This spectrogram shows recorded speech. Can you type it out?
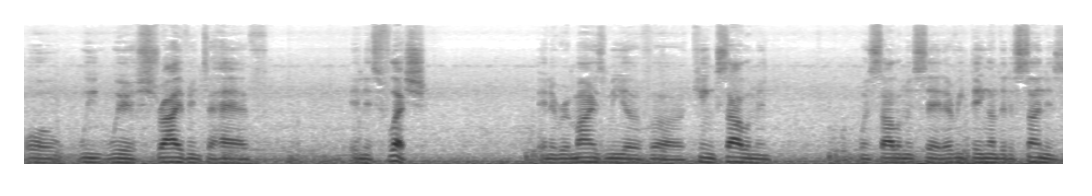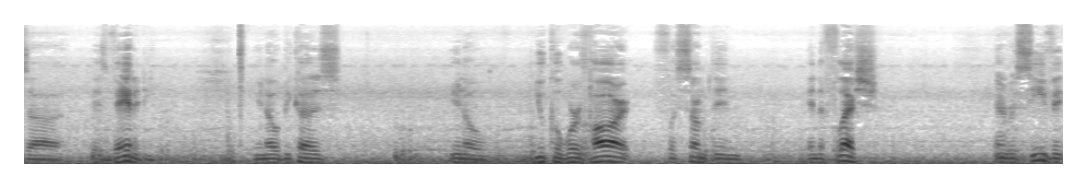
or we, we're striving to have in this flesh. And it reminds me of uh, King Solomon when Solomon said everything under the sun is uh, is vanity you know, because, you know, you could work hard for something in the flesh and receive it,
